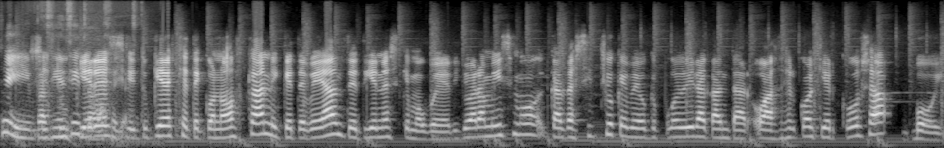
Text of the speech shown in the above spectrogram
Sí, Si tú, quieres, si tú quieres que te conozcan y que te vean, te tienes que mover. Yo ahora mismo, cada sitio que veo que puedo ir a cantar o a hacer cualquier cosa, voy.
